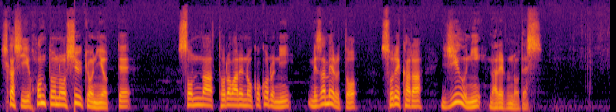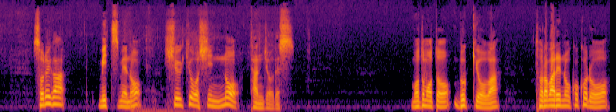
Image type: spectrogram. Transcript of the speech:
しかし本当の宗教によってそんなとらわれの心に目覚めるとそれから自由になれるのです。それが3つ目の宗教心の誕生です。もともと仏教はとらわれの心を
